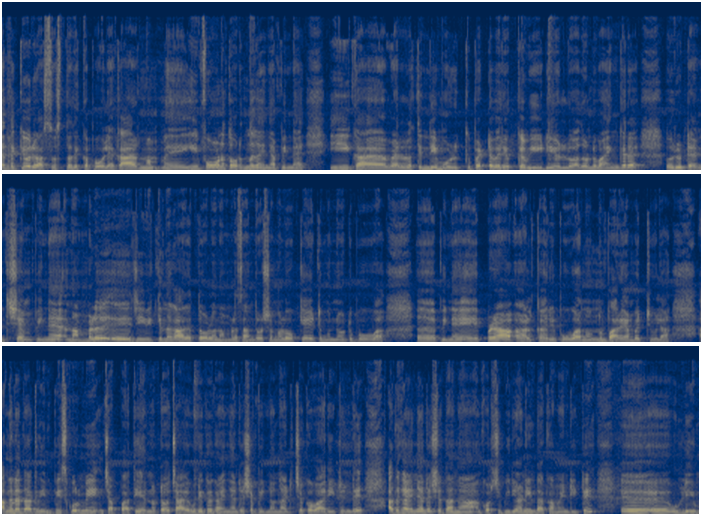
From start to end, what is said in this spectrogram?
എന്തൊക്കെയോ ഒരു അസ്വസ്ഥതയൊക്കെ പോലെ. കാരണം ഈ ഫോൺ തുറന്നു കഴിഞ്ഞാൽ പിന്നെ ഈ വെള്ളത്തിന്റെയും ഒഴുക്ക് പെട്ടവരൊക്കെ വീഡിയോ ഉള്ളൂ. അതുകൊണ്ട് ഭയങ്കര ഒരു ടെൻഷൻ. പിന്നെ നമ്മൾ ജീവിക്കുന്ന കാലത്തോളം നമ്മൾ സന്തോഷങ്ങളും ഒക്കെ ആയിട്ട് മുന്നോട്ട് പോവുക. പിന്നെ എപ്പോഴാ ആൾക്കാർ പോവാന്നൊന്നും പറയാൻ പറ്റൂല. അങ്ങനെ എന്താ ഗ്രീൻ പീസ് കുർമി ചപ്പാത്തി ആയിരുന്നു കേട്ടോ ചായ കുടിയൊക്കെ കഴിഞ്ഞതിന് ശേഷം പിന്നെ ഒന്ന് അടിച്ചൊക്കെ വാരിയിട്ടുണ്ട്. അത് കഴിഞ്ഞതിന് ശേഷം ഞാൻ കുറച്ച് ബിരിയാണി ഉണ്ടാക്കാൻ വേണ്ടിയിട്ട് ഉള്ളിയും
